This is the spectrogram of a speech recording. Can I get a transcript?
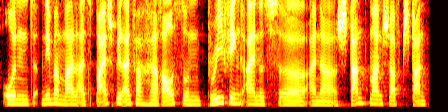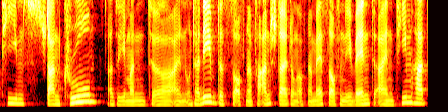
und nehmen wir mal als Beispiel einfach heraus so ein Briefing eines äh, einer Standmannschaft, Standteams, Standcrew, also jemand, äh, ein Unternehmen, das auf einer Veranstaltung, auf einer Messe, auf einem Event ein Team hat.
